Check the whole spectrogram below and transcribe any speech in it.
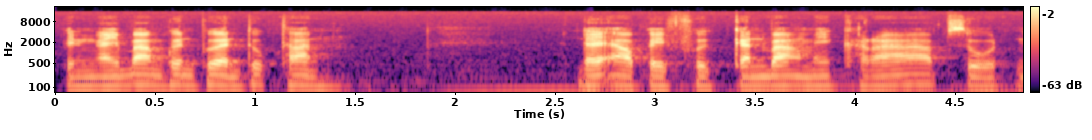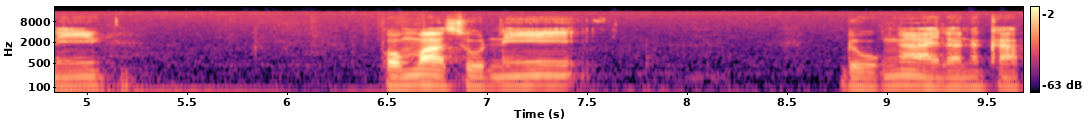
เป็นไงบ้างเพื่อนๆทุกท่าน ได้เอาไปฝึกกันบ้างไหมครับ สูตรนี้ ผมว่าสูตรนี้ดูง่ายแล้วนะครับ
